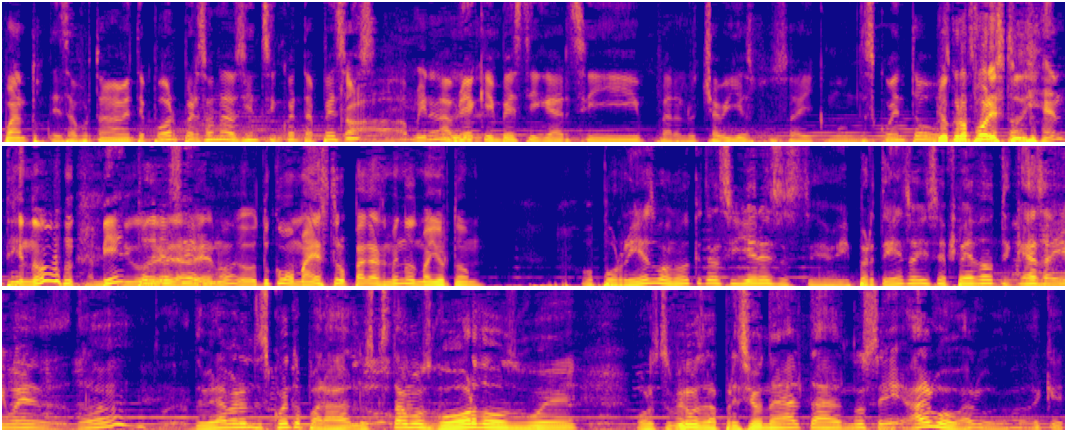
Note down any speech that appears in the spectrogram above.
¿Cuánto? Desafortunadamente, por persona 250 pesos. Ah, mira. Habría que investigar si para los chavillos pues hay como un descuento. Yo creo por estudiante, ¿no? También Digo, podría ser, haber, ¿no? ¿no? O tú como maestro pagas menos, mayor Tom. O por riesgo, ¿no? ¿Qué tal si eres este, hipertenso y ese pedo? Te quedas ahí, güey, ¿no? Debería haber un descuento para los que estamos gordos, güey. O los que tuvimos la presión alta, no sé, algo, algo, ¿no? Hay que,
